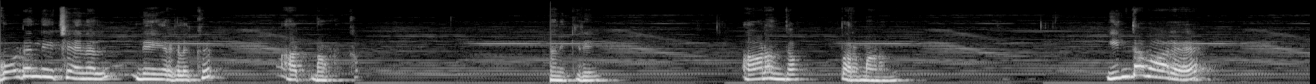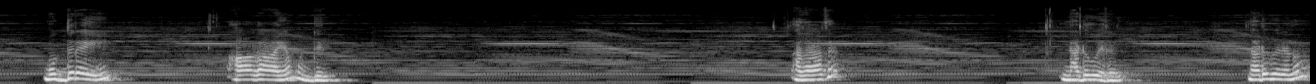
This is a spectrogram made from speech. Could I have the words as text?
கோல்டன் லீ சேனல் நேயர்களுக்கு ஆத்மா வணக்கம் நினைக்கிறேன். ஆனந்தம் பரமானந்தம். இந்த வார முத்திரை ஆகாய முத்திரை அதாவது நடுவிரல். நடுவிரலும்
